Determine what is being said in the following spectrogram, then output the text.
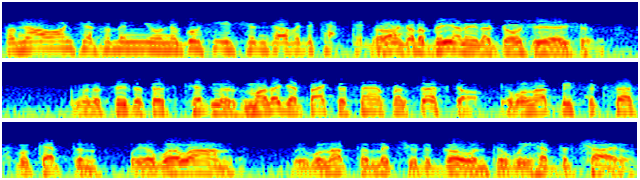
From now on, gentlemen, your negotiations are with the captain. There aren't going to be any negotiations. I'm going to see that this kid and his mother get back to San Francisco. You will not be successful, Captain. We are well armed. We will not permit you to go until we have the child.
